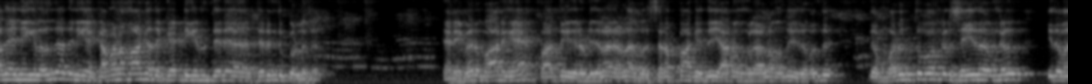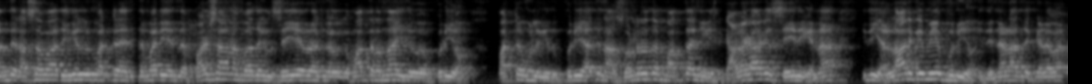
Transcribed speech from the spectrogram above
அதை நீங்கள் வந்து அதை நீங்கள் கவனமாக அதை கேட்டீங்கன்னு தெரி தெரிந்து கொள்ளுங்கள். நிறைய பேர் பாருங்கள் பார்த்து இதனுடைய இதெல்லாம் நல்லா ஒரு சிறப்பாக இது. யாரும் உங்களால வந்து இதை வந்து இந்த மருத்துவங்கள் செய்தவங்கள் இதை வந்து ரசவாதிகள் மற்ற இந்த மாதிரி இந்த பழசானவாதிகள் செய்யறவங்களுக்கு மாத்திரம்தான் இது புரியும். மற்றவங்களுக்கு இது புரியாது. நான் சொல்றத மற்ற நீங்க அழகாக செய்தீங்கன்னா இது எல்லாருக்குமே புரியும். இது என்னடா அந்த கிழவன்?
